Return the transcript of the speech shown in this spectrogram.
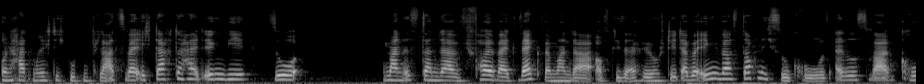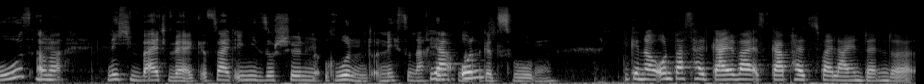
und hatten richtig guten Platz, weil ich dachte halt irgendwie so, man ist dann da voll weit weg, wenn man da auf dieser Erhöhung steht. Aber irgendwie war es doch nicht so groß. Also es war groß, nee. aber nicht weit weg. Es war halt irgendwie so schön rund und nicht so nach ja, hinten und, gezogen. Genau, und was halt geil war, es gab halt zwei Leinwände,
